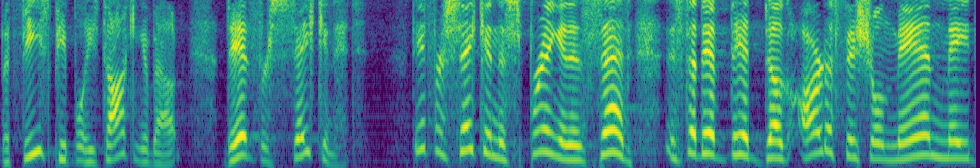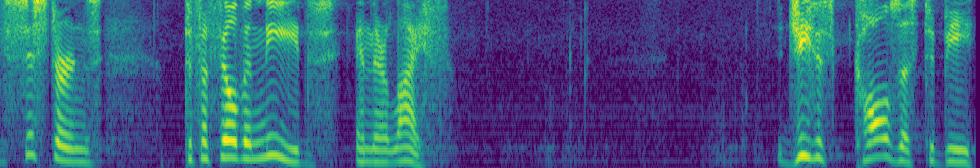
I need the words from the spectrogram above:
But these people he's talking about, they had forsaken it. They had forsaken the spring and instead, instead they, had, they had dug artificial man made cisterns to fulfill the needs in their life. Jesus calls us to be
